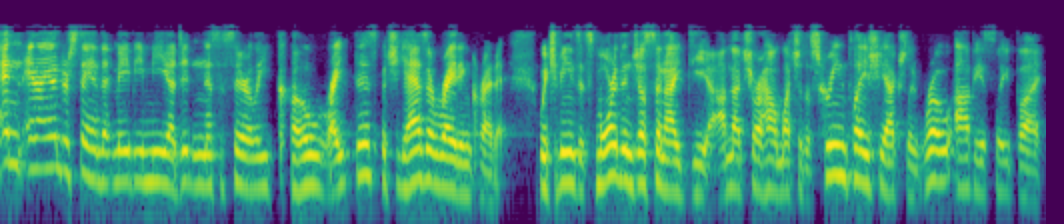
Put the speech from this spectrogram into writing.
And and I understand that maybe Mia didn't necessarily co-write this, but she has a writing credit, which means it's more than just an idea. I'm not sure how much of the screenplay she actually wrote, obviously, but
